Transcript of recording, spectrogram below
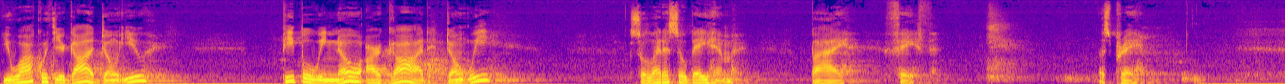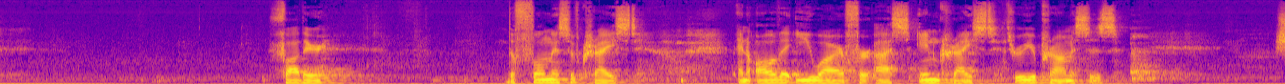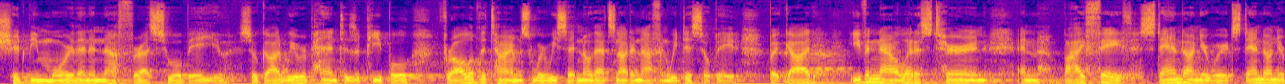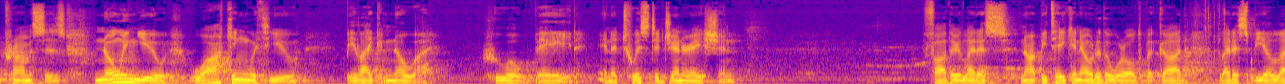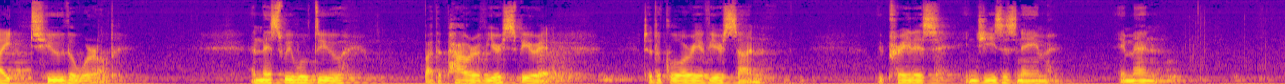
You walk with your God, don't you? People, we know our God, don't we? So let us obey him by faith. Let's pray. Father, the fullness of Christ and all that you are for us in Christ through your promises should be more than enough for us to obey you. So, God, we repent as a people for all of the times where we said, no, that's not enough, and we disobeyed. But, God, even now, let us turn and by faith stand on your word, stand on your promises, knowing you, walking with you, be like Noah, who obeyed in a twisted generation. Father, let us not be taken out of the world, but God, let us be a light to the world. And this we will do by the power of your Spirit to the glory of your Son. We pray this in Jesus' name. Amen.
